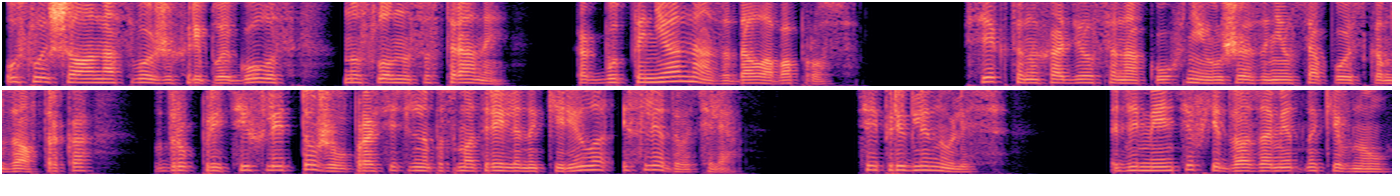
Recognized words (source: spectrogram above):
Услышала она свой же хриплый голос, но словно со стороны, как будто не она задала вопрос. Все, кто находился на кухне и уже занялся поиском завтрака, вдруг притихли и тоже вопросительно посмотрели на Кирилла и следователя. Те переглянулись. Дементьев едва заметно кивнул.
